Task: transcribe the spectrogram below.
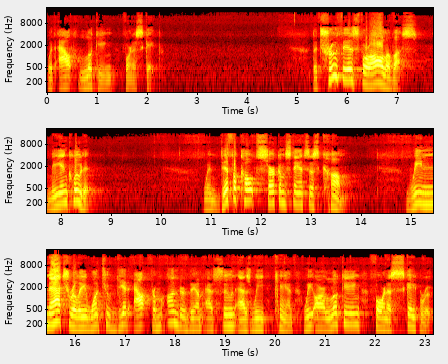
without looking for an escape. The truth is for all of us, me included, when difficult circumstances come, we naturally want to get out from under them as soon as we can. We are looking for an escape route.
